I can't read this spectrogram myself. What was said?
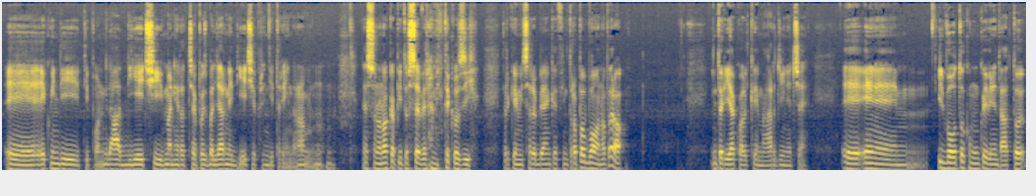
e, e quindi tipo ne dà 10 in maniera, cioè puoi sbagliarne 10 e prendi 30. No? Adesso non ho capito se è veramente così, perché mi sarebbe anche fin troppo buono, però in teoria qualche margine c'è e, e ehm, il voto comunque viene dato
